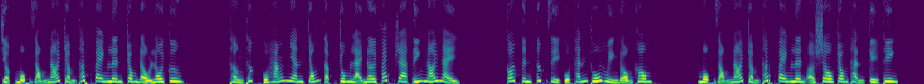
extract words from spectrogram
Chợt một giọng nói trầm thấp vang lên trong đầu lôi cương. Thần thức của hắn nhanh chóng tập trung lại nơi phát ra tiếng nói này. Có tin tức gì của thánh thú huyền độn không? Một giọng nói trầm thấp vang lên ở sâu trong thành kỳ thiên.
